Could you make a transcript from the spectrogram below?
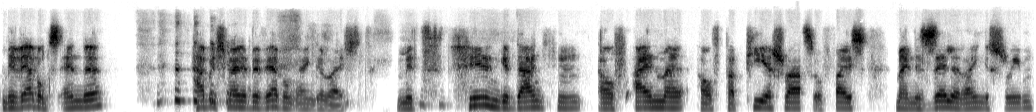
Bewerbungsende habe ich meine Bewerbung eingereicht. Mit vielen Gedanken auf einmal auf Papier, schwarz auf weiß, meine Selle reingeschrieben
